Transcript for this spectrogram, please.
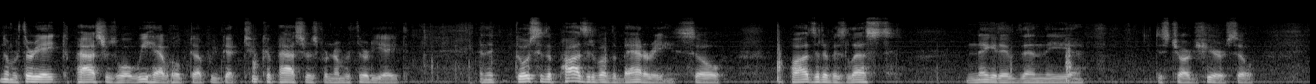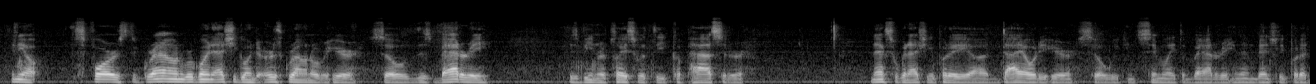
number 38 capacitor is what we have hooked up. We've got two capacitors for number 38. And it goes to the positive of the battery. So the positive is less negative than the uh, discharge here. So anyhow, as far as the ground, we're going to actually go into earth ground over here. So this battery is being replaced with the capacitor. Next, we're going to actually put a uh, diode here so we can simulate the battery and then eventually put a,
